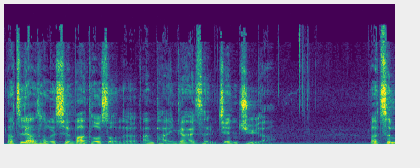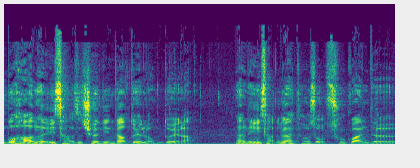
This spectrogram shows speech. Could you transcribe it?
那这两场的先发投手呢，安排应该还是很艰巨啊。那陈柏豪呢，一场是确定到对龙队了，那另一场就看投手出关的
